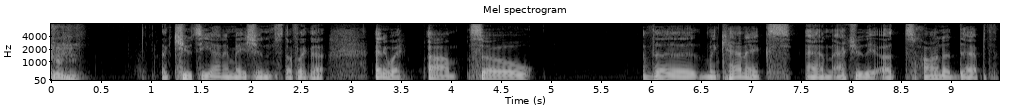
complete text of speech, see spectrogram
a cutesy animation, stuff like that. Anyway, um, so the mechanics and actually a ton of depth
